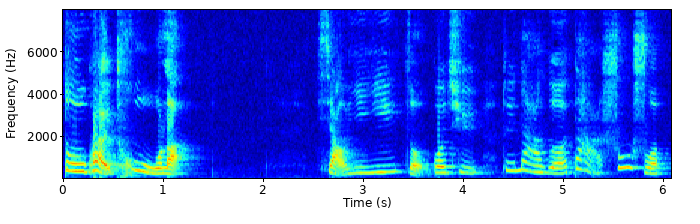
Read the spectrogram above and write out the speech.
都快吐了。小依依走过去对那个大叔说：“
